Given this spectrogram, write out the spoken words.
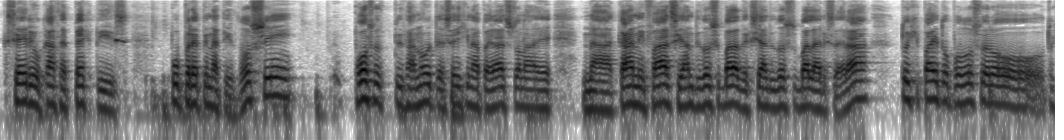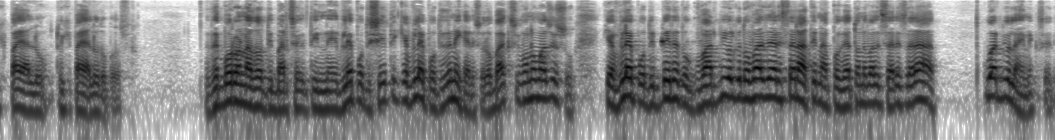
ξέρει ο κάθε παίκτης που πρέπει να τη δώσει, πόσες πιθανότητες έχει να περάσει στο να, να κάνει φάση, αν τη δώσει μπάλα δεξιά, αν τη δώσει μπάλα αριστερά. Το έχει πάει το ποδόσφαιρο, το έχει πάει αλλού, το έχει πάει αλλού το ποδόσφαιρο. Δεν μπορώ να δω την, την Βλέπω τη City και βλέπω ότι δεν έχει αριστερό μπακ. Συμφωνώ μαζί σου. Και βλέπω ότι πήρε τον Guardiola και τον βάζει αριστερά. Τι να πω, γιατί τον έβαλε αριστερά; Guardiola είναι, ξέρει.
